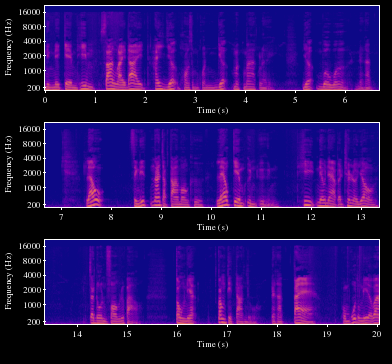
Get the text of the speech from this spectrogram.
หนึ่งในเกมที่สร้างรายได้ให้เยอะพอสมควรเยอะมาก ๆเลย เยอะเวอร์นะครับ แล้วสิ่งที่น่าจับตามองคือ แล้วเกมอื่น ๆ ที่แนวแนว Battle Royale จะโดนฟ้องหรือเปล่า ตรงเนี้ยต้องติดตามดูนะครับ แต่ผมพูดตรงนี้เลยว่า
